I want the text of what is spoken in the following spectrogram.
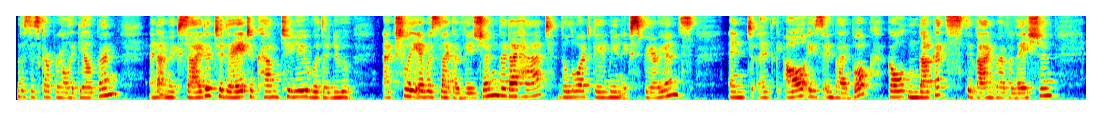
This is Gabriella Gilpin, and I'm excited today to come to you with a new. Actually, it was like a vision that I had. The Lord gave me an experience, and it all is in my book, Golden Nuggets Divine Revelation.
